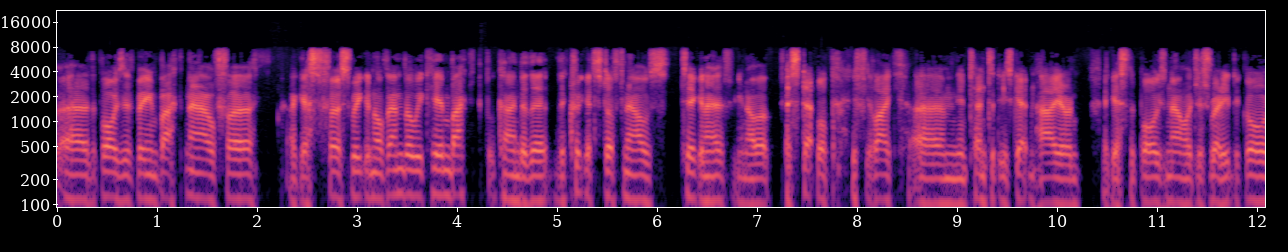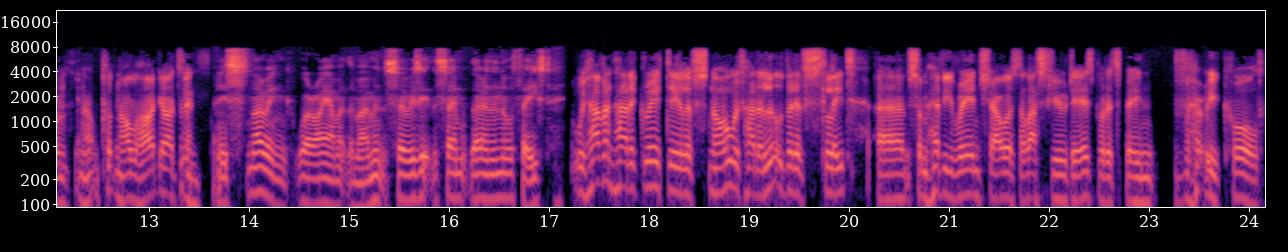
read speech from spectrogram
uh, the boys have been back now for I guess first week of November we came back, but kind of the, the cricket stuff now is taking a you know a, a step up, if you like. Um, the intensity is getting higher, and I guess the boys now are just ready to go and you know putting all the hard yards in. And it's snowing where I am at the moment, so is it the same up there in the northeast? We haven't had a great deal of snow. We've had a little bit of sleet, um, some heavy rain showers the last few days, but it's been very cold.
